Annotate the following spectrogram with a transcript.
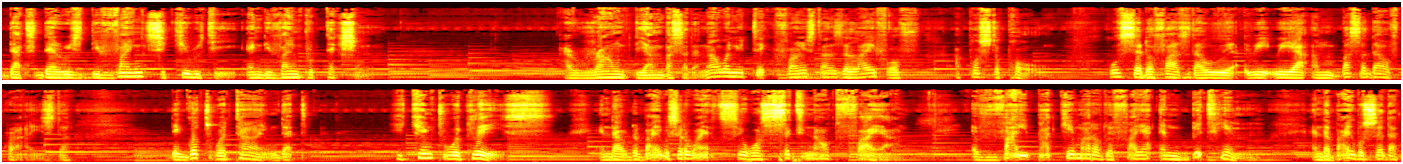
that there is divine security and divine protection around the ambassador. Now, when you take, for instance, the life of Apostle Paul, who said of us that we, we, we are ambassador of Christ, they got to a time that he came to a place, and that the Bible said, whilst he was setting out fire, a viper came out of the fire and bit him. And the Bible said that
